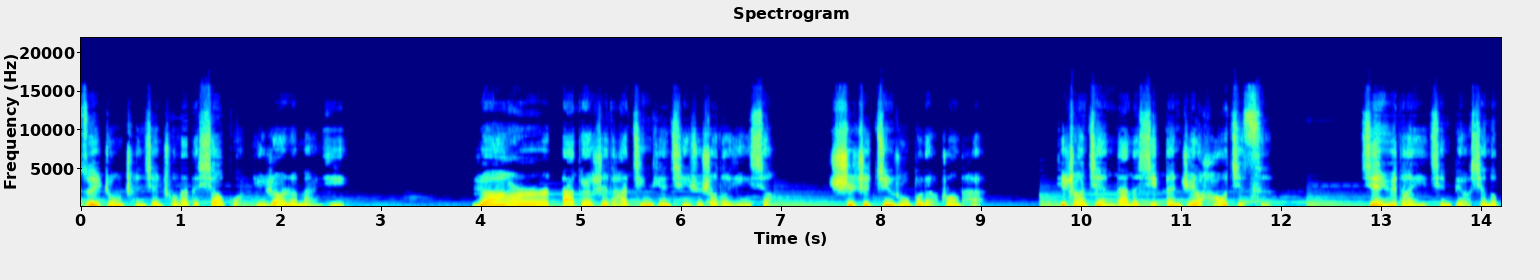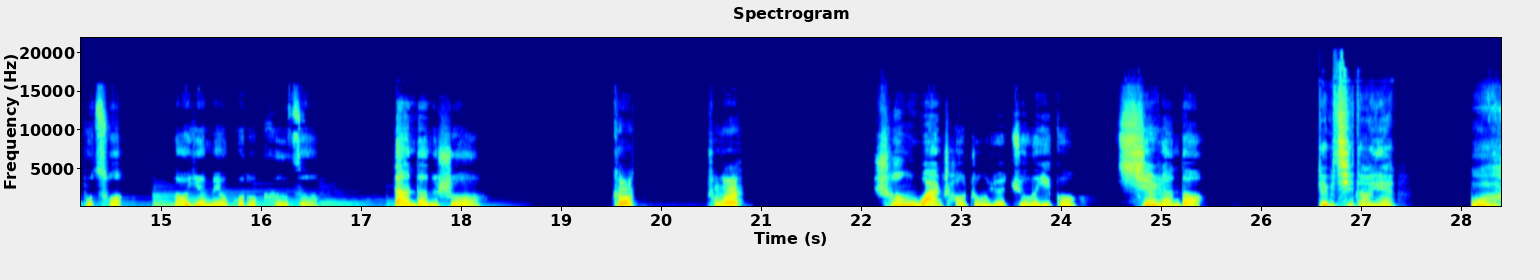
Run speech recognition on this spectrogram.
最终呈现出来的效果也让人满意。然而，大概是他今天情绪受到影响，迟迟进入不了状态。一场简单的戏 NG 了好几次。鉴于他以前表现的不错，导演没有过多苛责，淡淡的说：“Cut，重来。”陈婉朝钟月鞠了一躬，歉然道：“对不起，导演，我……”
